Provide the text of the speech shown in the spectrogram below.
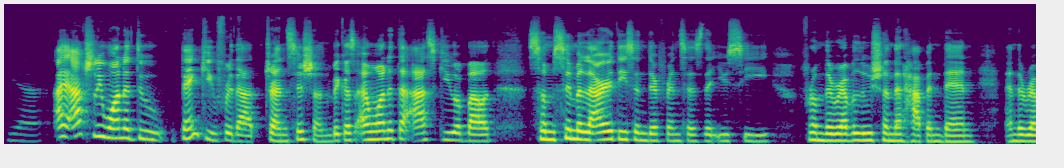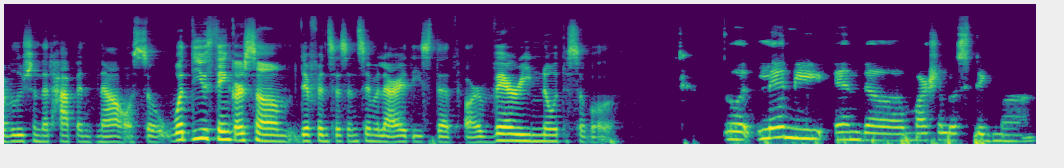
Yeah. I actually wanted to thank you for that transition because I wanted to ask you about some similarities and differences that you see from the revolution that happened then and the revolution that happened now. So, what do you think are some differences and similarities that are very noticeable? So Leni and uh, the martial law stigma,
